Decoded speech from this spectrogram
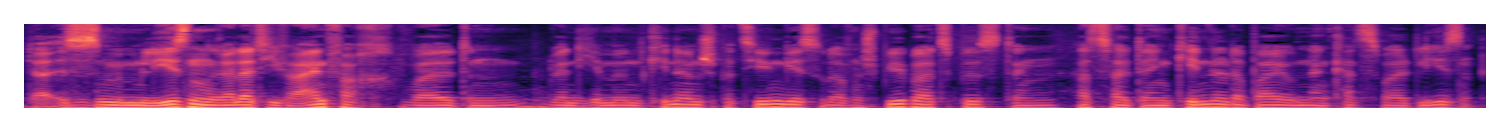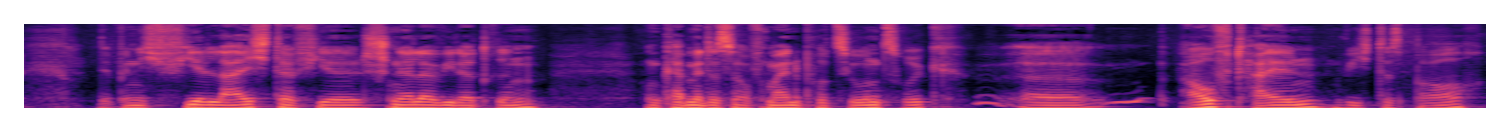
Da ist es mit dem Lesen relativ einfach, weil dann, wenn du hier mit den Kindern spazieren gehst oder auf dem Spielplatz bist, dann hast du halt dein Kindle dabei und dann kannst du halt lesen. Da bin ich viel leichter, viel schneller wieder drin und kann mir das auf meine Portion zurück äh, aufteilen, wie ich das brauche.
